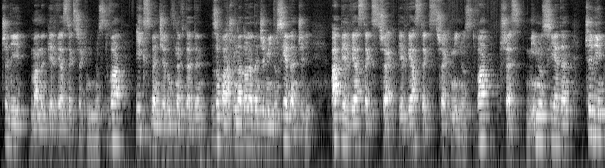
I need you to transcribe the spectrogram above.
Czyli mamy pierwiastek z 3 minus 2, x będzie równe wtedy, zobaczmy, na dole będzie minus 1, czyli a pierwiastek z 3, pierwiastek z 3 minus 2 przez minus 1, czyli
